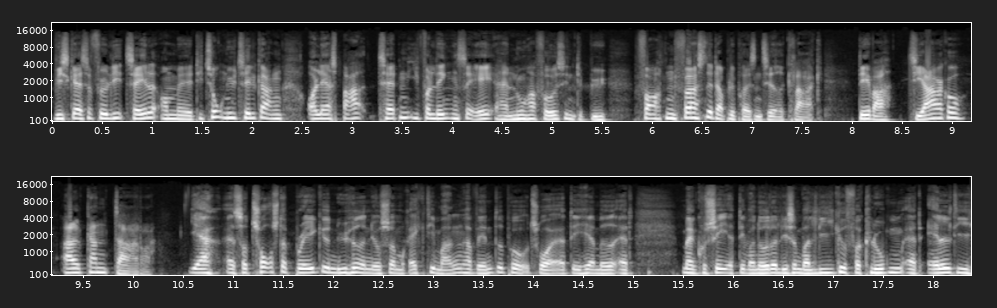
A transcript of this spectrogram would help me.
Vi skal selvfølgelig tale om øh, de to nye tilgange, og lad os bare tage den i forlængelse af, at han nu har fået sin debut. For den første, der blev præsenteret, Clark, det var Thiago Alcantara. Ja, altså torsdag breakede nyheden jo, som rigtig mange har ventet på, tror jeg, det her med, at man kunne se, at det var noget, der ligesom var leaget fra klubben, at alle de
